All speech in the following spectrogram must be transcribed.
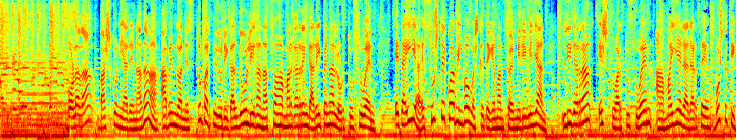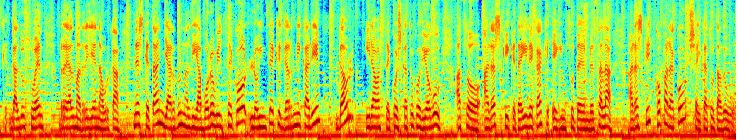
Bolada, Baskoniarena da, abenduan ez du partidurik galdu ligan atzoa margarren garaipena lortu zuen. Eta ia, ez ustekoa Bilbao basketek eman zuen miribilan. Liderra estu hartu zuen amaiera arte bostetik galdu zuen Real Madrilen aurka. Nesketan jardunaldia borobiltzeko lointek gernikari gaur irabazteko eskatuko diogu. Atzo araskik eta idekak egin zuten bezala. Araskik koparako sailkatuta dugu.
